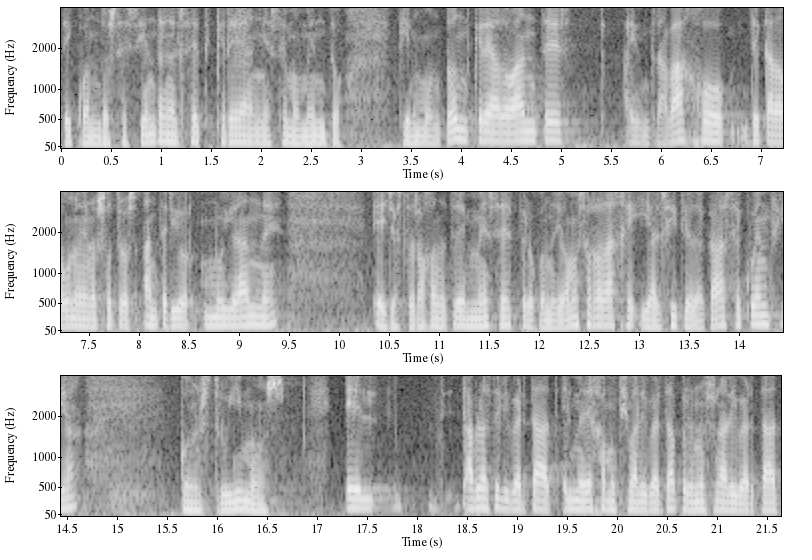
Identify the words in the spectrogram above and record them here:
de cuando se sienta en el set, crea en ese momento. Tiene un montón creado antes, hay un trabajo de cada uno de nosotros anterior muy grande. Eh, yo estoy trabajando tres meses, pero cuando llegamos al rodaje y al sitio de cada secuencia, construimos. Él, hablas de libertad, él me deja muchísima libertad, pero no es una libertad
